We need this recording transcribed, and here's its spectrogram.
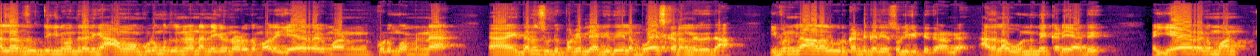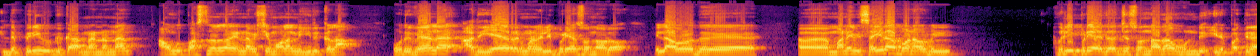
எல்லாத்துக்கும் தூக்கின்னு வந்துடாதீங்க. அவன் குடும்பத்தில் என்னென்ன நிகழ்வு நடக்குது முதல்ல ஏஆர் ரகுமான் குடும்பம் என்ன? தனுஷ் வீட்டு பக்கத்துல இருக்குது இல்லை போயஸ் கடன்ல இருக்குதா? இவங்களாம் ஆளாளுக்கு ஒரு கட்டுக்கதையை சொல்லிக்கிட்டு இருக்காங்க. அதெல்லாம் ஒன்றுமே கிடையாது. ஏஆர் ரகுமான் இந்த பிரிவுக்கு காரணம் என்னென்னா அவங்க பர்சனலாக என்ன விஷயமாலும் இருக்கலாம். ஒரு வேளை அது ஏஆர் ரகுமான் வெளிப்படையாக சொன்னாலோ இல்லை அவரது மனைவி சைராபான் அவர்கள் வெளிப்படையாக ஏதாச்சும் சொன்னால் தான் உண்டு. இதை பற்றின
